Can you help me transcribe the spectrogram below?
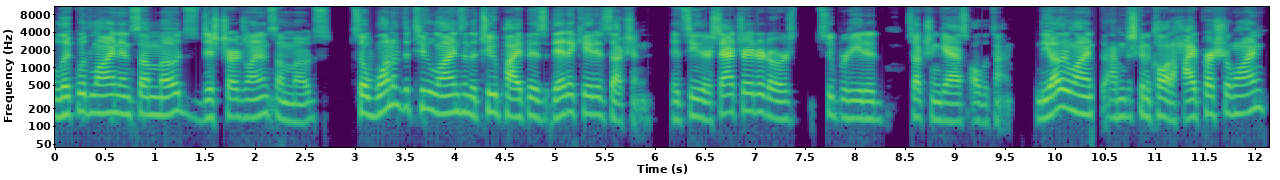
Liquid line in some modes, discharge line in some modes. So one of the two lines in the two pipe is dedicated suction. It's either saturated or superheated suction gas all the time. The other line, I'm just going to call it a high pressure line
